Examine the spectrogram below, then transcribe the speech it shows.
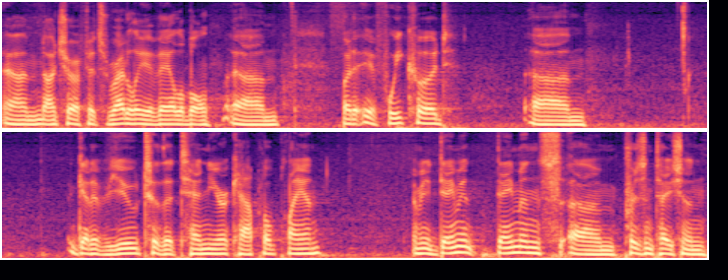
I'm not sure if it's readily available, um, but if we could um, get a view to the 10-year capital plan. I mean, Damon, Damon's um, presentation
